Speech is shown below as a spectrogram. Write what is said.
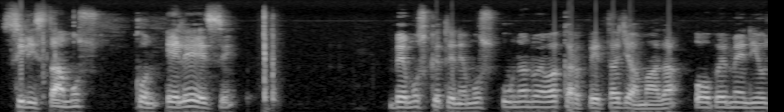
Si listamos con ls, vemos que tenemos una nueva carpeta llamada OBMenu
